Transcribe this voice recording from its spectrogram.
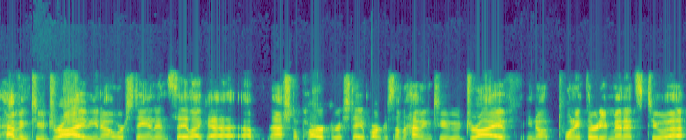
having to drive. You know, we're staying in say like a, a, national park or a state park or something, having to drive you know 20, 30 minutes to a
